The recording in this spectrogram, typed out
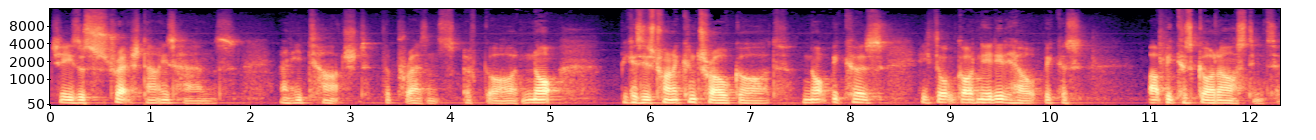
Jesus stretched out his hands and he touched the presence of God, not because he was trying to control God, not because he thought God needed help, because, but because God asked him to.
